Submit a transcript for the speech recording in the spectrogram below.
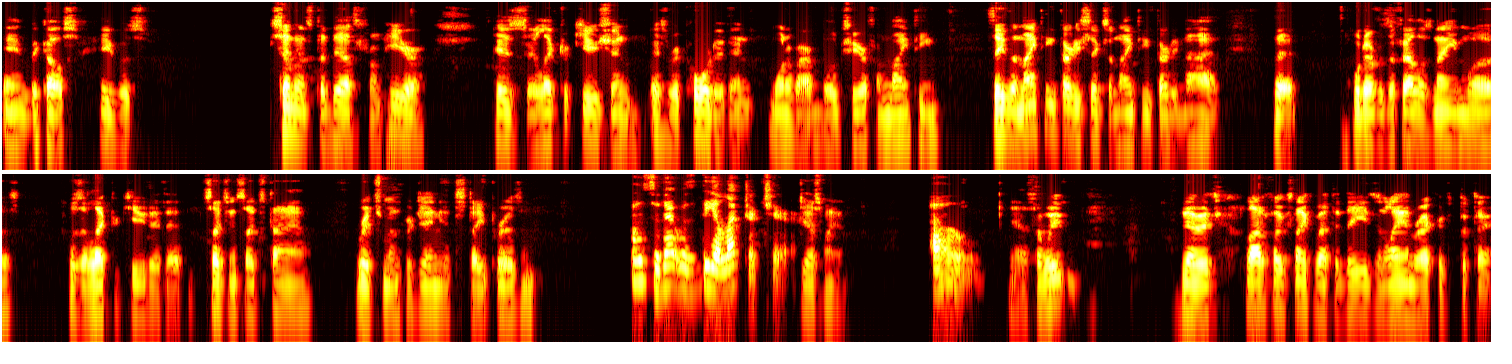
and because he was sentenced to death from here, his electrocution is recorded in one of our books here from 19, it's either 1936 or 1939, that whatever the fellow's name was, was electrocuted at such and such time, Richmond, Virginia State Prison. Oh, so that was the electric chair. Yes, ma'am. Oh, Yeah, so we, you know, it's, a lot of folks think about the deeds and land records, but the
